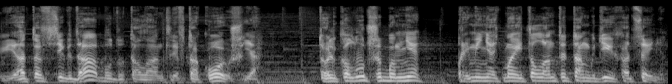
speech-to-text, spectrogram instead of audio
я-то всегда буду талантлив, такой уж я. Только лучше бы мне применять мои таланты там, где их оценят,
